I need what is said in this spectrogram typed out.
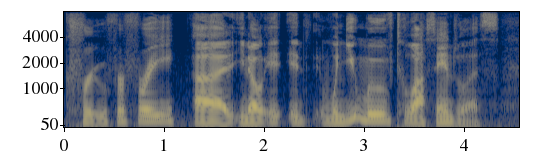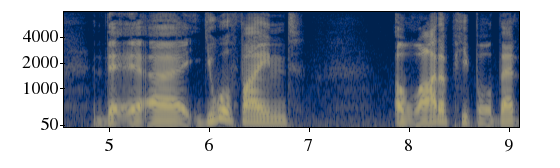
crew for free. Uh, you know, it, it when you move to Los Angeles, the, uh, you will find a lot of people that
